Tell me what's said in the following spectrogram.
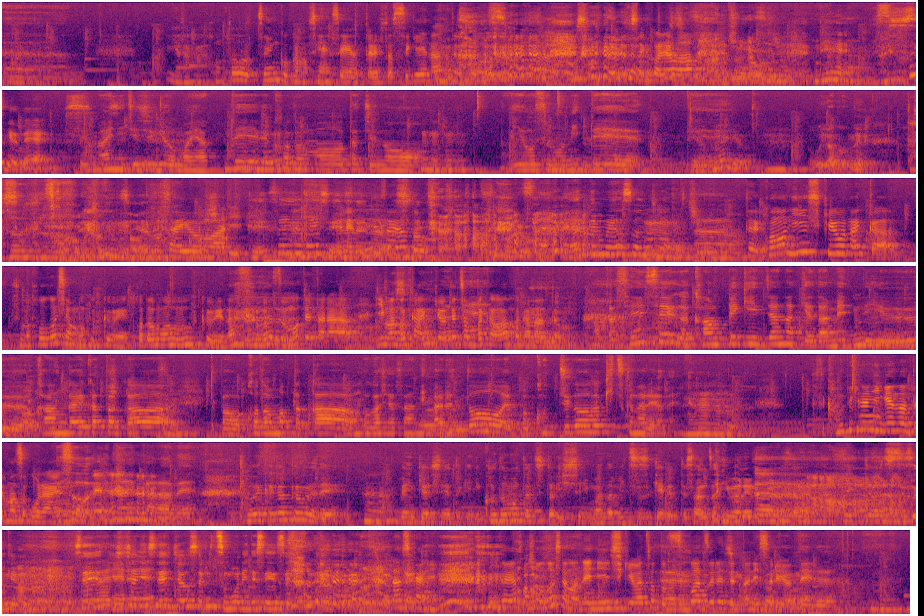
いやだから本当全国の先生やってる人すげえなって思う。私 これは。何十年も。ねすごいよね。で毎日授業もやってで子供たちのうんうん様子も見てでやばいよ。親のね。確かに。そう親の対応もあり天才じゃない先生天才だと思う。何でも屋さんじゃん。うん。でこの認識をなんかその保護者も含め子供も含めなんかまず持てたら今の環境ってちょっと変わるのかなって思う。なんか先生が完璧じゃなきゃダメっていう考え方がやっぱ子供とか保護者さんにあるとやっぱこっち側がきつくなるよね。うん完璧な人間なんてまずおらんそうもんね。だからね。教育学部でうん勉強してる時に子供たちと一緒に学び続けるって散々言われるからさ成長し続けるせ一緒に成長するつもりで先生やってる確かに。でやっぱ保護者のね認識はちょっとそこはずれてたりするよね。うん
